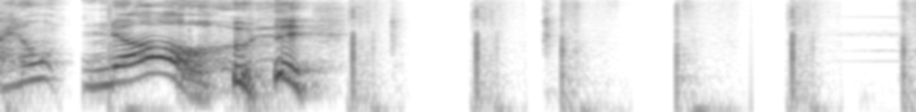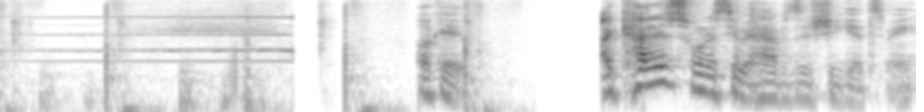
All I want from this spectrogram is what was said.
I don't know. okay. I kind of just want to see what happens if she gets me.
